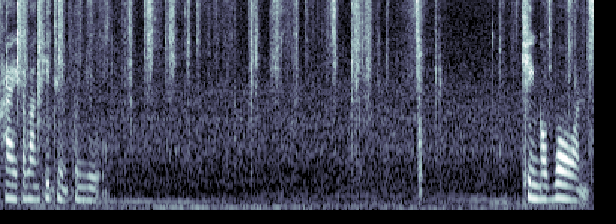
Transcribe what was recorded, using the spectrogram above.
ใครกำลังคิดถึงคุณอยู่ King of Wands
